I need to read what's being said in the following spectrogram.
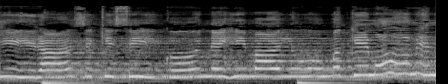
ये राज किसी को नहीं मालूम कि मोमिन।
